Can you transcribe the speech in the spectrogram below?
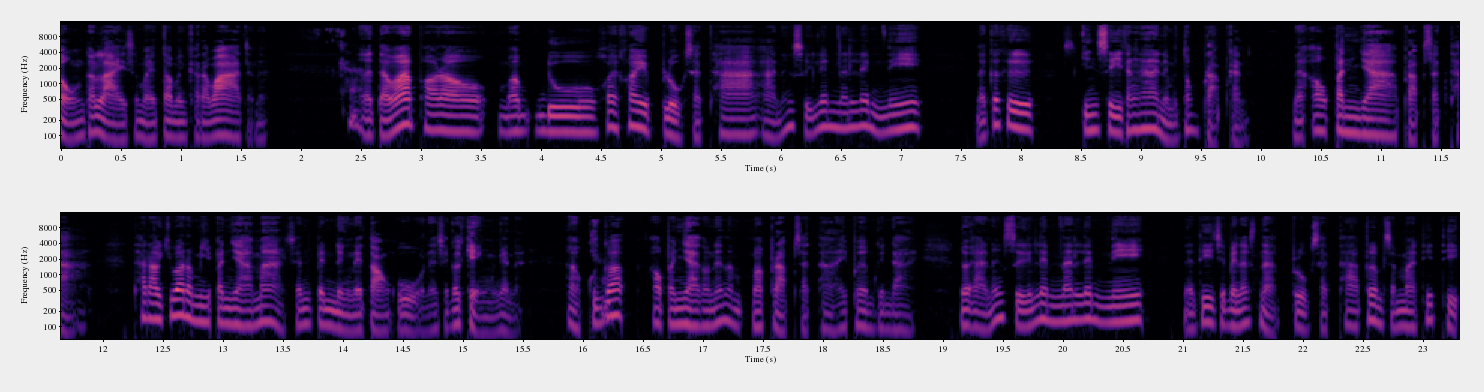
สงฆ์เท่าไหร่สมัยตอนเป็นคารวาสนะแต่ว่าพอเรามาดูค่อยๆ ปลูกศรัทธาอ่านหนังสือเล่มนั้นเล่มนี้ นะก็คืออินทรีย์ทั้ง5เนี่ยมันต้องปรับกันนะเอาปัญญาปรับศรัทธา ถ้าเราคิดว่าเรามีปัญญามาก ฉันเป็นหนึ่งในตองอูนะฉันก็เก่งเหมือนกันนะอ้าวคุณก็เอาปัญญาตรงนั้นมาปรับศรัทธาให้เพิ่มขึ้นได้ โดยอ่านหนังสือเล่มนั้นเล่มนี้นะที่จะเป็นลักษณะปลูกศรัทธาเพิ่มสมาธิิ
